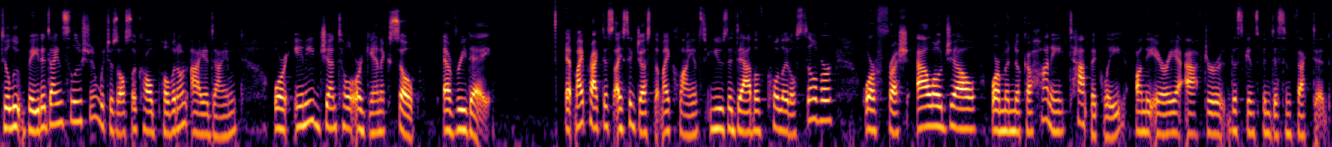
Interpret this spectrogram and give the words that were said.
dilute betadine solution, which is also called povidone iodine, or any gentle organic soap every day. At my practice, I suggest that my clients use a dab of colloidal silver or fresh aloe gel or manuka honey topically on the area after the skin's been disinfected.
